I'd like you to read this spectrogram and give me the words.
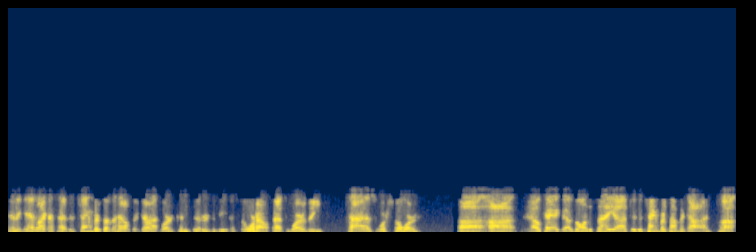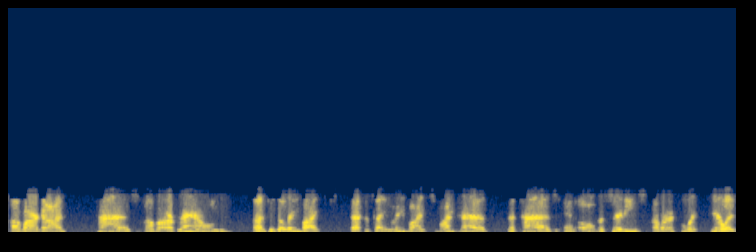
And again, like I said, the chambers of the house of God were considered to be the storehouse. That's where the tithes were stored. Uh, uh, okay, it goes on to say, uh, to the chambers of the God, uh, of our God, tithes of our ground unto the Levites, that the same Levites might have the tithes in all the cities of our tillage.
